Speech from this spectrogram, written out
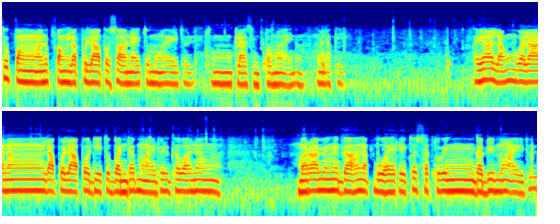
Ito pang ano pang lapu-lapo sana ito mga idol. Itong klaseng pamain oh. Malaki. Kaya lang wala nang lapu-lapo dito banda mga idol. Gawa ng maraming naghahanap buhay rito sa tuwing gabi mga idol.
